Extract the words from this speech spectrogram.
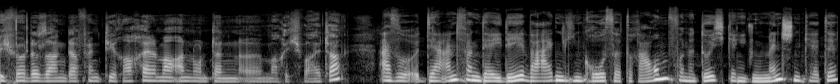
Ich würde sagen, da fängt die Rachel mal an und dann äh, mache ich weiter. Also der Anfang der Idee war eigentlich ein großer Traum von einer durchgängigen Menschenkette,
